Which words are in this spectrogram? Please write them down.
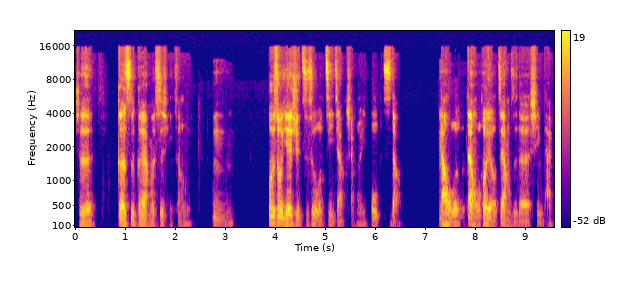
就是各式各样的事情上面，嗯，或者说也许只是我自己这样想而已，我不知道。但我、嗯、但我会有这样子的心态，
